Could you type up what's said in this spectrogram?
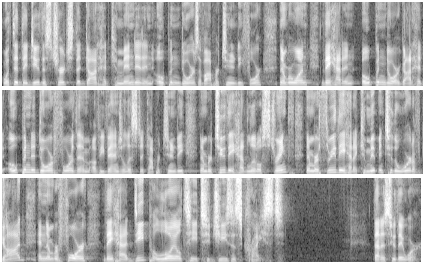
What did they do? This church that God had commended and opened doors of opportunity for. Number one, they had an open door. God had opened a door for them of evangelistic opportunity. Number two, they had little strength. Number three, they had a commitment to the Word of God. And number four, they had deep loyalty to Jesus Christ. That is who they were.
